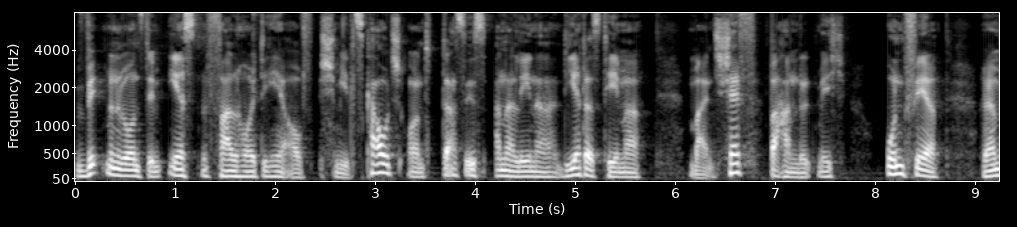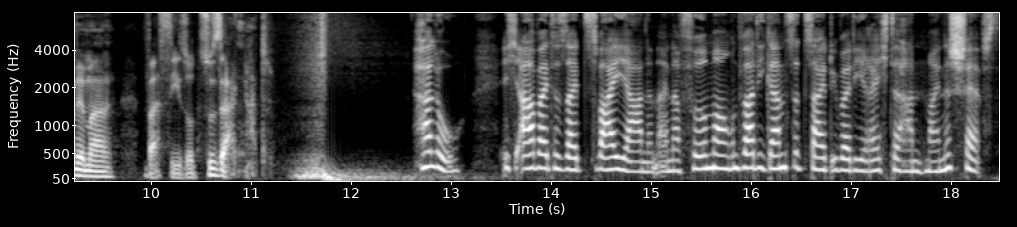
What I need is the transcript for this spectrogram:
Widmen wir uns dem ersten Fall heute hier auf Schmieds Couch und das ist Annalena. Die hat das Thema mein Chef behandelt mich unfair. Hören wir mal, was sie so zu sagen hat. Hallo, ich arbeite seit zwei Jahren in einer Firma und war die ganze Zeit über die rechte Hand meines Chefs.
